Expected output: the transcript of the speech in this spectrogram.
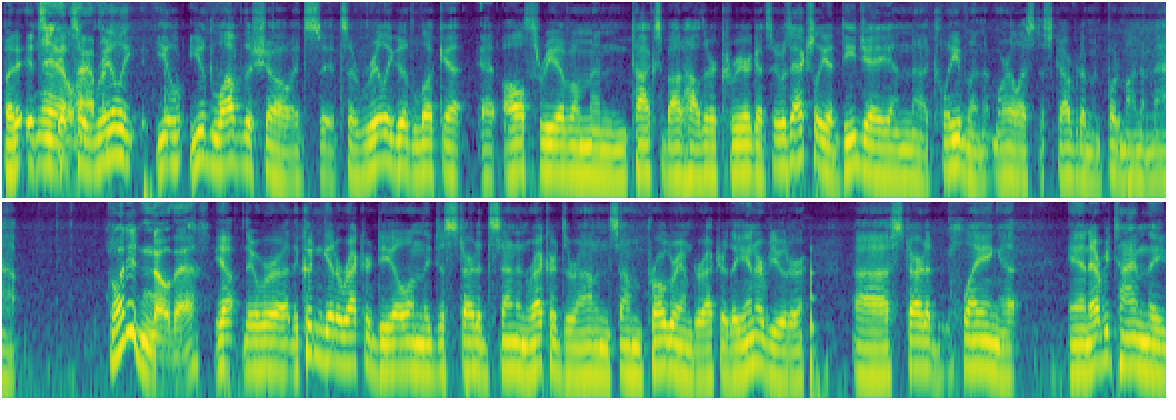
But it's Yeah, it's a happen. really you you'd love the show. It's it's a really good look at, at all three of them and talks about how their career gets. It was actually a DJ in uh, Cleveland that more or less discovered them and put them on the map. Oh, I didn't know that. Yep, they were uh, they couldn't get a record deal and they just started sending records around. And some program director they interviewed her uh, started playing it. And every time they,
